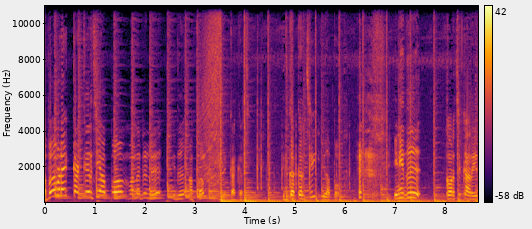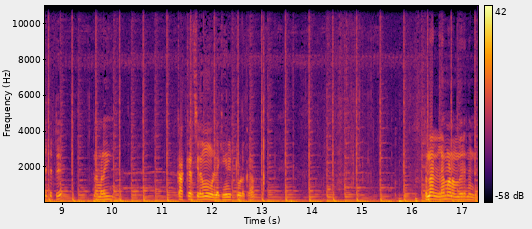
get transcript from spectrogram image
അപ്പൊ നമ്മുടെ കക്കർച്ചി അപ്പം വന്നിട്ടുണ്ട്. ഇത് അപ്പം ഇത് കക്കർച്ചി ഇത് കക്കർച്ചി ഇത് അപ്പം. ഇനി ഇത് കുറച്ച് കറി എടുത്തിട്ട് നമ്മൾ ഈ കക്കർച്ചിയുടെ മുകളിലേക്ക് ഇങ്ങനെ ഇട്ട് കൊടുക്കാം. അപ്പം നല്ല മണം വരുന്നുണ്ട്.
